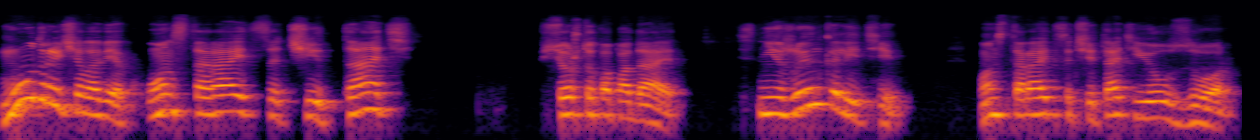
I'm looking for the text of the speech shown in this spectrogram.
Мудрый человек, он старается читать все, что попадает. Снежинка летит, он старается читать ее узор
